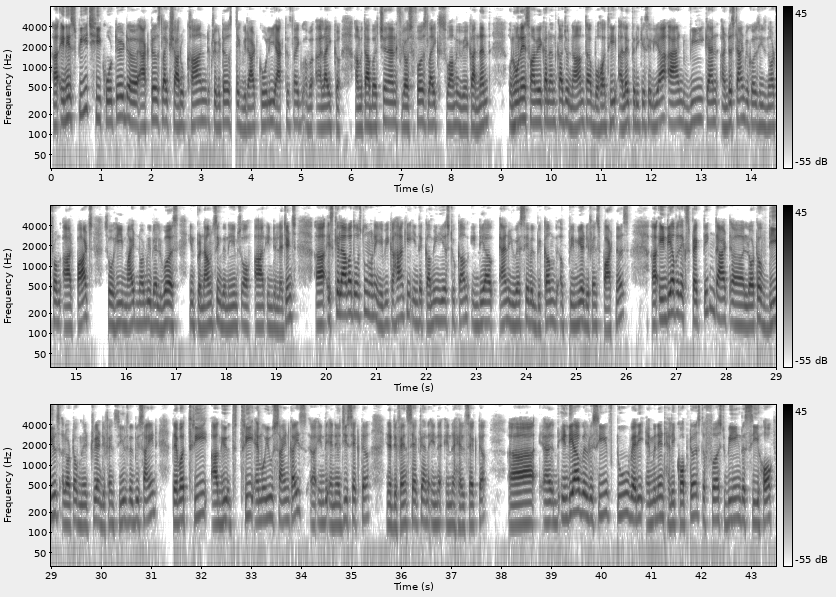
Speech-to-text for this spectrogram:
Uh, in his speech, he quoted uh, actors like Shah Rukh Khan, cricketers like Virat Kohli, actors like uh, like uh, Amitabh Bachchan and philosophers like Swami Vivekanand. उन्होंने स्वामी विवेकानंद का जो नाम था बहुत ही अलग तरीके से लिया and we can understand because he is not from our parts so he might not be well versed in pronouncing the names of our Indian legends इसके अलावा दोस्तों उन्होंने ये भी कहा कि in the coming years to come India and U S A will become a premier defence partners India was expecting that lot of deals a lot of military and defense deals will be signed. There were three argue, three MOU signed, guys, uh, in the energy sector, in the defense sector, and in the in the health sector. Uh, uh India will receive two very eminent helicopters. The first being the Seahawk,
